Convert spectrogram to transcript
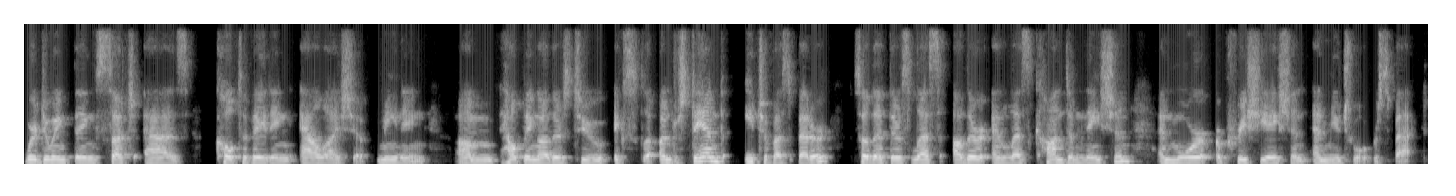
we're doing things such as cultivating allyship, meaning um, helping others to understand each of us better so that there's less other and less condemnation and more appreciation and mutual respect.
